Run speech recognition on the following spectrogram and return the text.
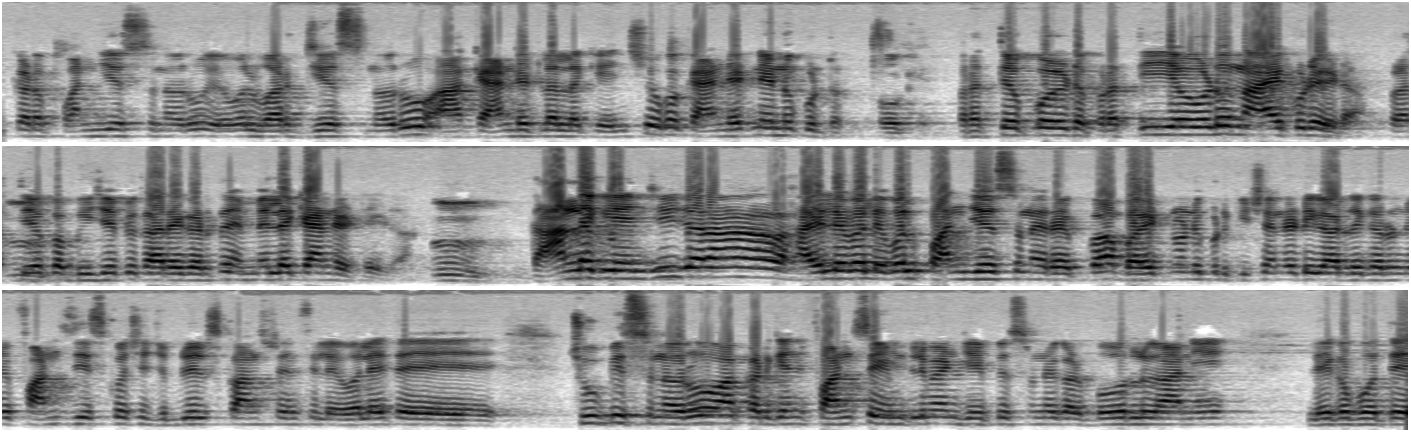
ఇక్కడ పని చేస్తున్నారు ఎవరు వర్క్ చేస్తున్నారు ఆ క్యాండిడేట్లకి ఎంచి ఒక క్యాండిడేట్ని ఎన్నుకుంటారు. ఓకే. ప్రతి ఒక్కడు ప్రతి ఒక్కడు నాయకుడు ఈడ ప్రతి ఒక్క బీజేపీ కార్యకర్త ఎమ్మెల్యే క్యాండిడేట్ ఈడ దానిలోకి ఏంచి జర హై లెవెల్ ఎవరు పని చేస్తున్నారు ఎక్కువ బయట నుండి ఇప్పుడు కిషన్ రెడ్డి గారి దగ్గర నుండి ఫండ్స్ తీసుకొచ్చి జుబ్లీస్ కాన్స్టిట్యున్సీలో ఎవరైతే చూపిస్తున్నారో అక్కడికి ఫండ్స్ ఇంప్లిమెంట్ చేపిస్తున్నారు ఇక్కడ బోర్లు కానీ లేకపోతే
